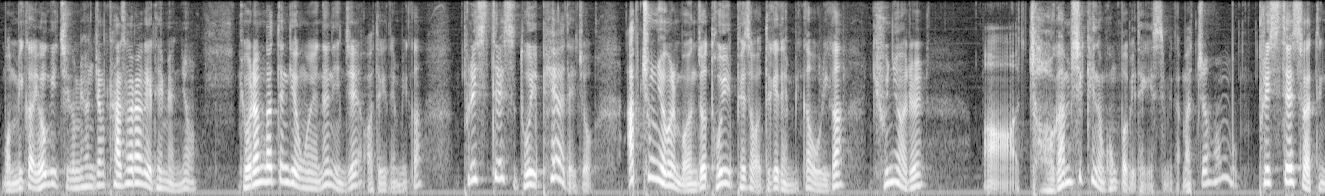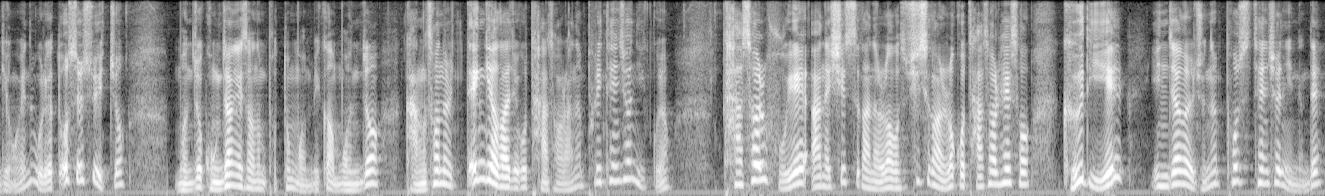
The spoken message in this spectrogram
뭡니까? 여기 지금 현장 타설하게 되면요, 교란 같은 경우에는 이제 어떻게 됩니까? 프리스트레스 도입해야 되죠. 압축력을 먼저 도입해서 어떻게 됩니까? 우리가 균열을 어, 저감시키는 공법이 되겠습니다. 맞죠? 뭐, 프리스트레스 같은 경우에는 우리가 또 쓸 수 있죠. 먼저 공장에서는 보통 뭡니까? 먼저 강선을 땡겨가지고 타설하는 프리텐션이 있고요. 타설 후에 안에 시스관을 넣어서 시스관을 넣고 타설해서 그 뒤에 인장을 주는 포스텐션이 있는데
